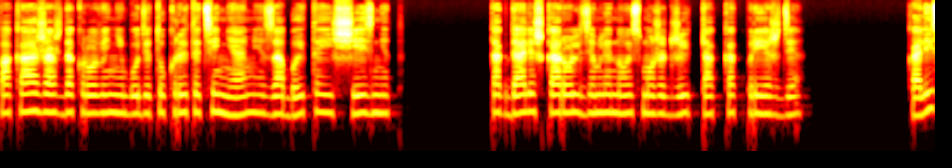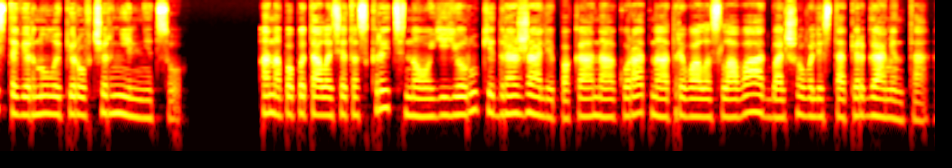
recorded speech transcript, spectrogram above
«Пока жажда крови не будет укрыта тенями, забыта, исчезнет. Тогда лишь король земляной сможет жить так, как прежде. Калиста вернула перо в чернильницу. Она попыталась это скрыть, но ее руки дрожали, пока она аккуратно отрывала слова от большого листа пергамента.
